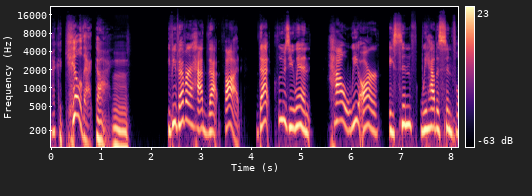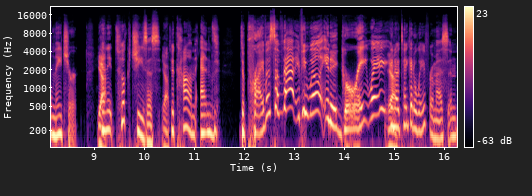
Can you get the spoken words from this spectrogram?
I could kill that guy. Mm. If you've ever had that thought, that clues you in how we are a sin we have a sinful nature. Yeah. And it took Jesus Yeah. to come and deprive us of that, if you will, in a great way, Yeah. you know, take it away from us. And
